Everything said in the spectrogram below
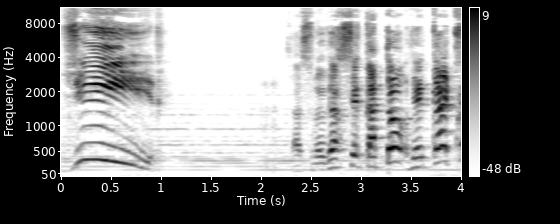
dire, ça c'est le verset 14, 24,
